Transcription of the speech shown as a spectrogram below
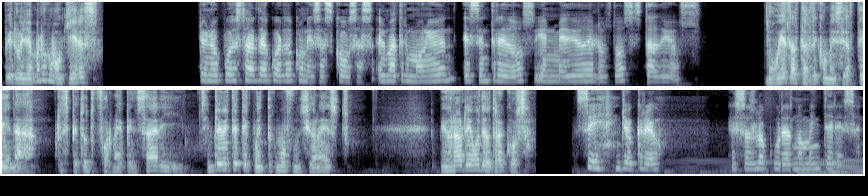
Pero llámalo como quieras. Yo no puedo estar de acuerdo con esas cosas. El matrimonio es entre dos y en medio de los dos está Dios. No voy a tratar de convencerte de nada. Respeto tu forma de pensar y simplemente te cuento cómo funciona esto. Mejor hablemos de otra cosa. Sí, yo creo. Esas locuras no me interesan.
